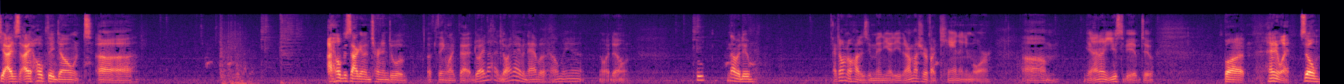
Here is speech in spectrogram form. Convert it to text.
See, I just I hope they don't. Uh, I hope it's not going to turn into a, a thing like that. Do I not? Do I not even have a helmet yet? No, I don't. Boop. Now I do. I don't know how to zoom in yet either. I'm not sure if I can anymore. Um, yeah, I know you used to be able to. But anyway, so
